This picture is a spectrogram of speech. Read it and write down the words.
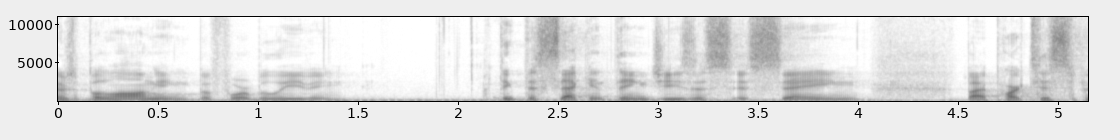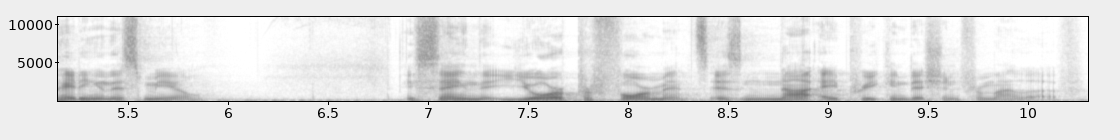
There's belonging before believing. I think the second thing Jesus is saying by participating in this meal, he's saying that your performance is not a precondition for my love.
